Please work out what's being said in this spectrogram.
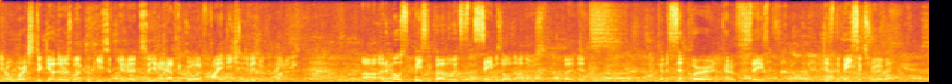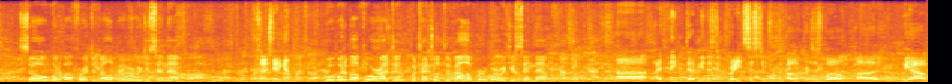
you know works together as one cohesive unit, so you don't have to go and find each individual component. Uh, on a most basic level, it's the same as all the others, but it's kind of simpler and kind of safe, gets the basics really well. So, what about for a developer? Where would you send them? Sorry, say it again? What about for a de- potential developer? Where would you send them? Uh, I think Debian is a great system for developers as well. Uh, we have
